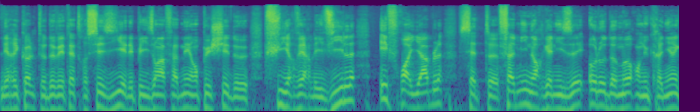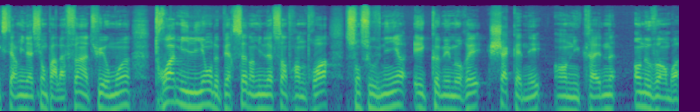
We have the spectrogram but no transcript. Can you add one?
Les récoltes devaient être saisies et les paysans affamés empêchés de fuir vers les villes. Effroyable, cette famine organisée, holodomor en ukrainien, extermination par la faim, a tué au moins 3 millions de personnes en 1933. Son souvenir est commémoré chaque année en Ukraine en novembre.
